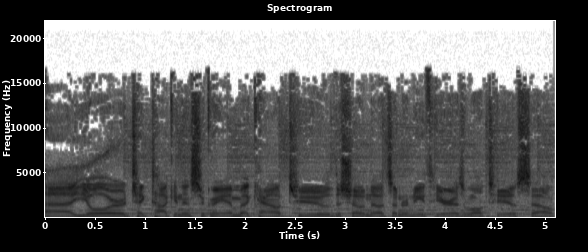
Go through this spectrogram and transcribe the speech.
uh, your TikTok and Instagram account to the show notes underneath here as well, too. So,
